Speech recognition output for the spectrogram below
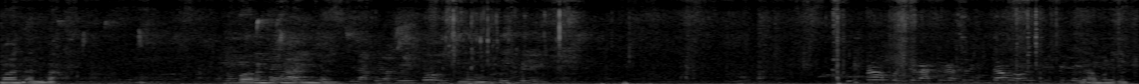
Man, ano ba? Parang bukain yan. Yan. Daan mo na dyan.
